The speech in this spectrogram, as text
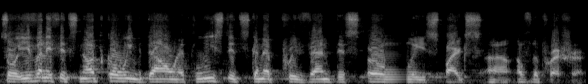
So even if it's not going down, at least it's going to prevent this early spikes uh, of the pressure.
